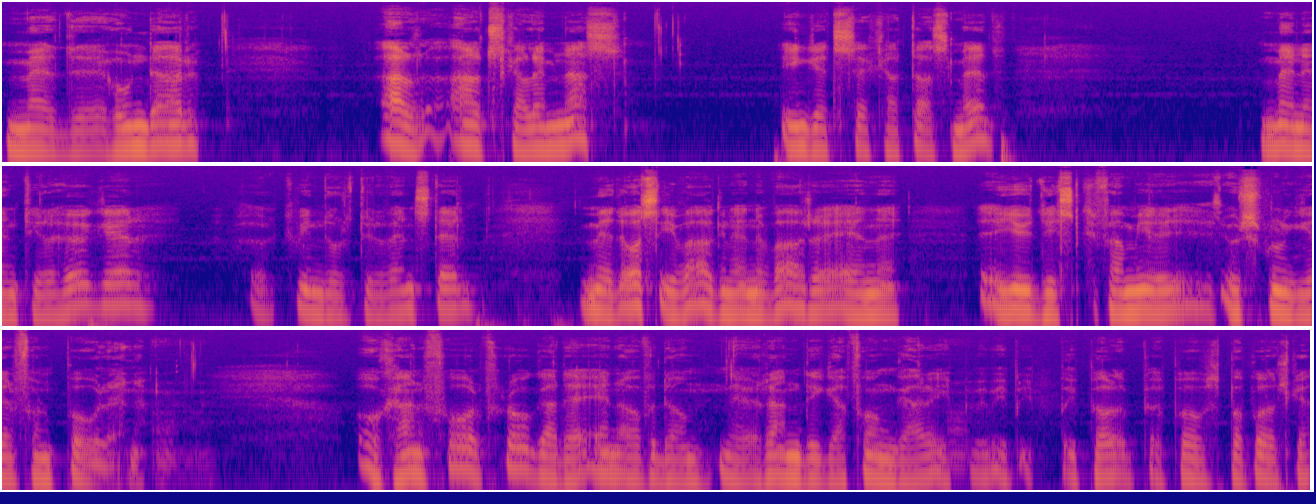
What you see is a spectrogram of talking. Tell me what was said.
med eh, hundar. All, allt ska lämnas. Inget ska tas med. Männen till höger, kvinnor till vänster. Med oss i vagnen var en eh, judisk familj ursprungligen från Polen. Och han får, frågade en av de eh, randiga fångar i, i, i, på, på, på, på polska,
